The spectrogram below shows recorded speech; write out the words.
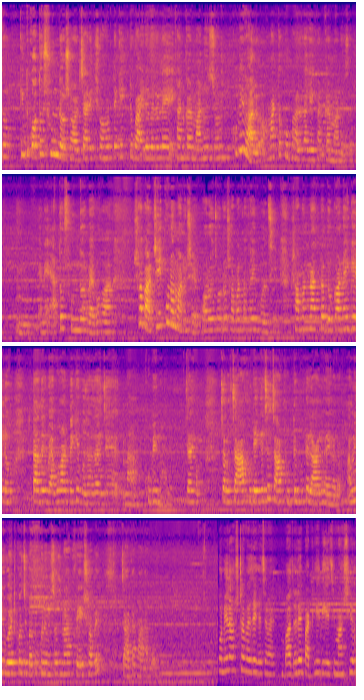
তো কিন্তু কত সুন্দর শহর। চারি শহর থেকে একটু বাইরে বেরোলে এখানকার মানুষজন খুবই ভালো। আমার তো খুব ভালো লাগে এখানকার মানুষের মানে এত সুন্দর ব্যবহার। সবার যে কোনো মানুষের, বড়, ছোট, সবার কথাই বলছি। সামান্য একটা দোকানে গেলেও তাদের ব্যবহার দেখে বোঝা যায় যে, না, খুবই ভালো। যাই হোক, চলো চা ফুটে গেছে, চা ফুটতে ফুটতে লাল হয়ে গেল। আমি ওয়েট করছি কতক্ষণে না ফ্রেশ হবে, চাটা বানাবো। পনেরো দশটা বেজে গেছে বাজারে পাঠিয়ে দিয়েছি, মাসিও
